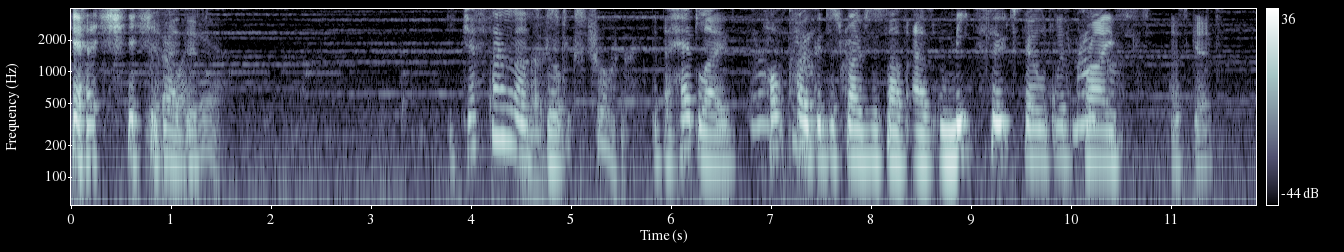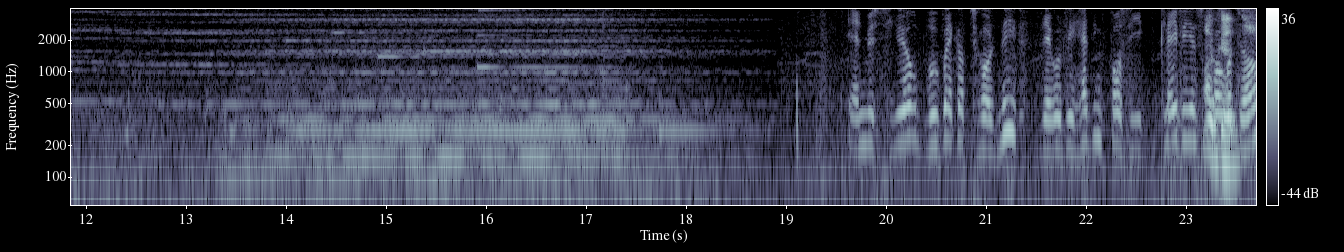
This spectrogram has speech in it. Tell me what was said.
Yeah, she should have did. You just found an article Most extraordinary. with the headline No, Hulk it's Hogan describes himself as meat suit filled with my Christ. That's good. And Monsieur Brubaker told me they will be heading for the Clavius Oh, corridor,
